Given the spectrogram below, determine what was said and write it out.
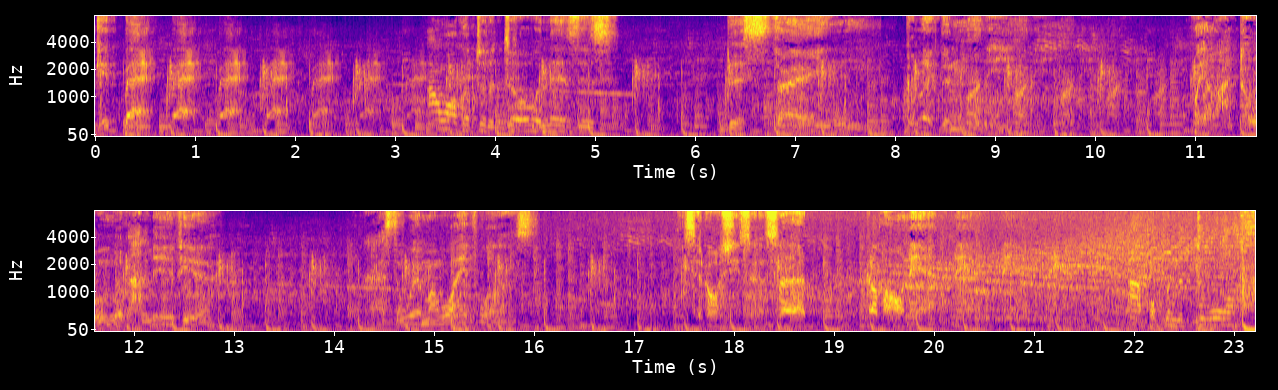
get back, back, back, back, back, back." I walk up to the door, and there's this this thing collecting money. Well, I told him, "Look, I live here." I asked him where my wife was. He said, "Oh, she's inside. Come on in." I open the door.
